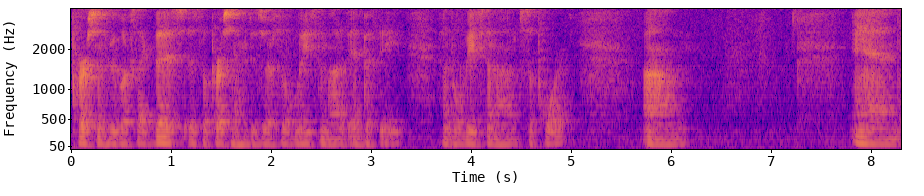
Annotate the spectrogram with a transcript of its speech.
person who looks like this is the person who deserves the least amount of empathy and the least amount of support. Um, and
